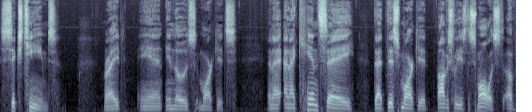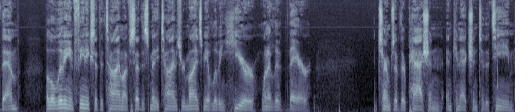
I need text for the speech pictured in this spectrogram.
six teams, right? And in those markets, and I and I can say that this market obviously is the smallest of them. Although living in Phoenix at the time, I've said this many times, reminds me of living here when I lived there in terms of their passion and connection to the team.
